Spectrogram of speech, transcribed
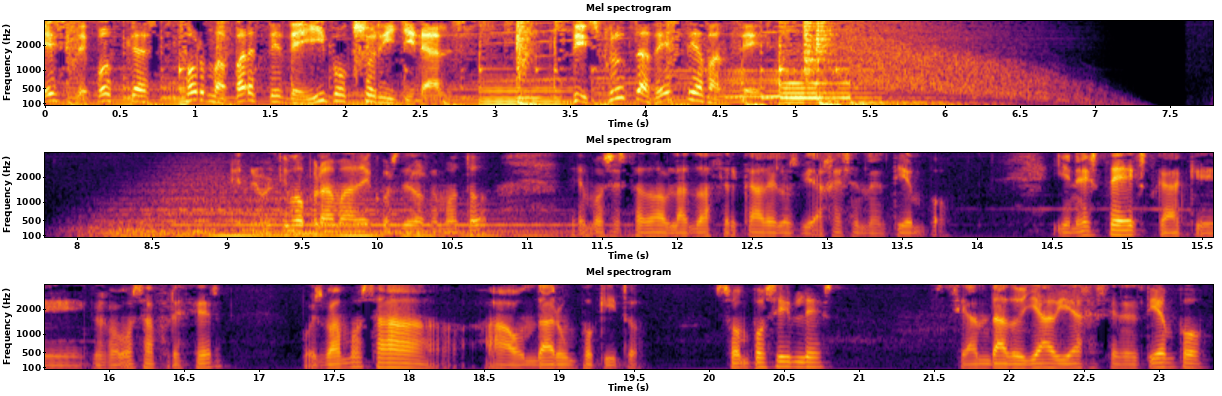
Este podcast forma parte de Evox Originals. Disfruta de este avance. En el último programa de Ecos de lo Remoto hemos estado hablando acerca de los viajes en el tiempo. Y en este extra que, que os vamos a ofrecer, pues vamos a, ahondar un poquito. ¿Son posibles? ¿Se han dado ya viajes en el tiempo?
